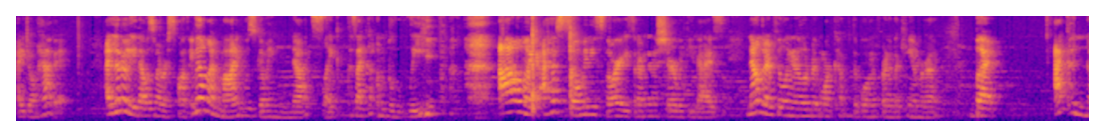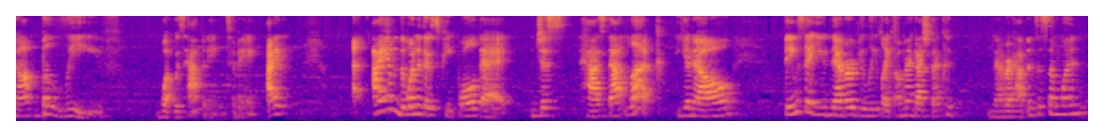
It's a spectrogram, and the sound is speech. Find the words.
I don't have it. I literally, that was my response. Even though my mind was going nuts, like, cause I couldn't believe, oh my God, I have so many stories that I'm going to share with you guys now that I'm feeling a little bit more comfortable in front of the camera. But I could not believe what was happening to me. I, I am the one of those people that just has that luck, you know? Things that you never believe, like, oh my gosh, that could never happen to someone.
